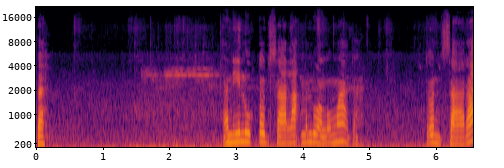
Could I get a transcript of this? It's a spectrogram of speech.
ไป อันนี้ลูกต้นสาระมันหลวงลงมากจ้ะ ต้นสาระ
